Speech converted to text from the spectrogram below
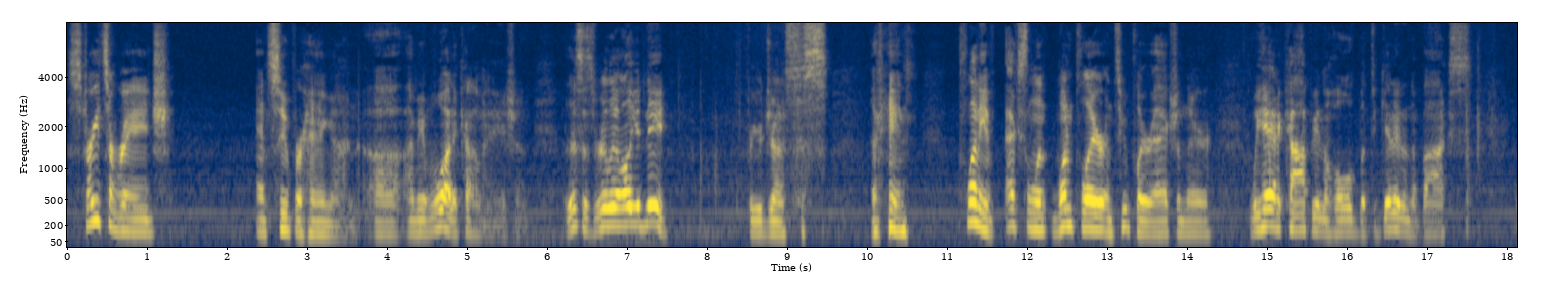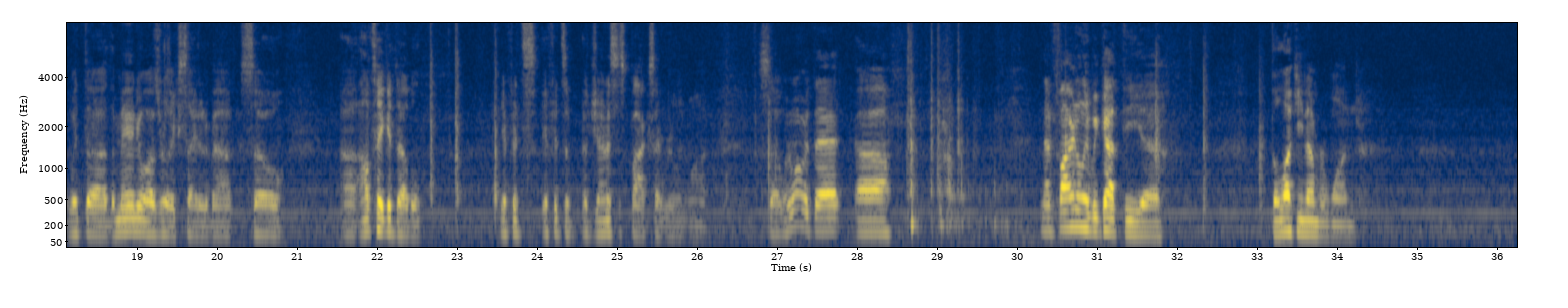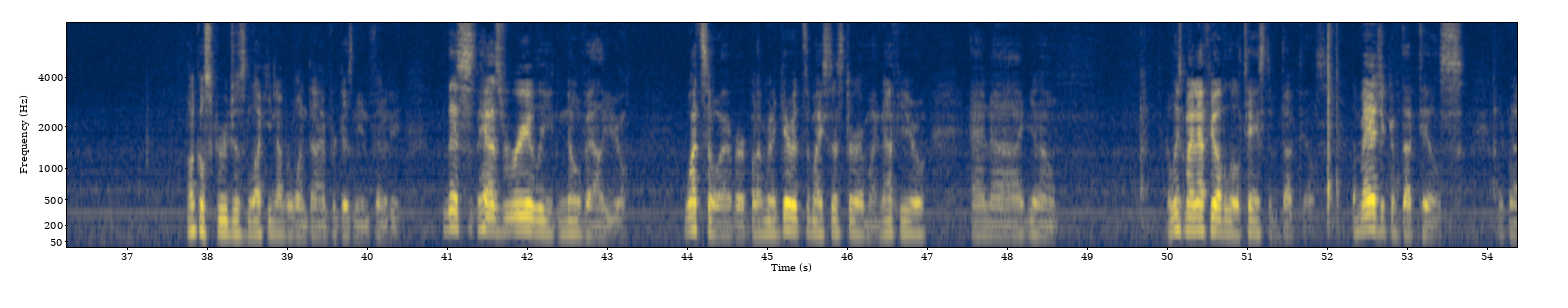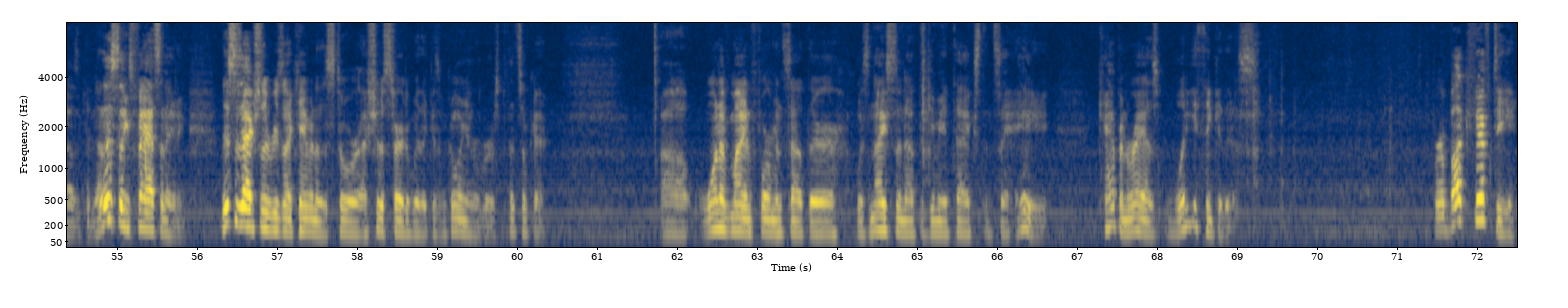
Streets of Rage, and Super Hang On. Uh, I mean, what a combination. This is really all you'd need for your Genesis. I mean, plenty of excellent one player and two player action there. We had a copy in the hold, but to get it in the box with uh, the manual, I was really excited about. So uh, I'll take a double if it's if it's a, a, Genesis box I really want. So we went with that. Uh, and then finally, we got the uh, the lucky number one. Uncle Scrooge's lucky number one dime for Disney Infinity. This has really no value whatsoever, but I'm going to give it to my sister and my nephew, and, uh, you know, at least my nephew have a little taste of DuckTales. The magic of DuckTales, like when I was a kid. Now, this thing's fascinating. This is actually the reason I came into the store. I should have started with it because I'm going in reverse, but that's okay. Uh, one of my informants out there was nice enough to give me a text and say, hey, Captain Raz, what do you think of this? For a buck fifty,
